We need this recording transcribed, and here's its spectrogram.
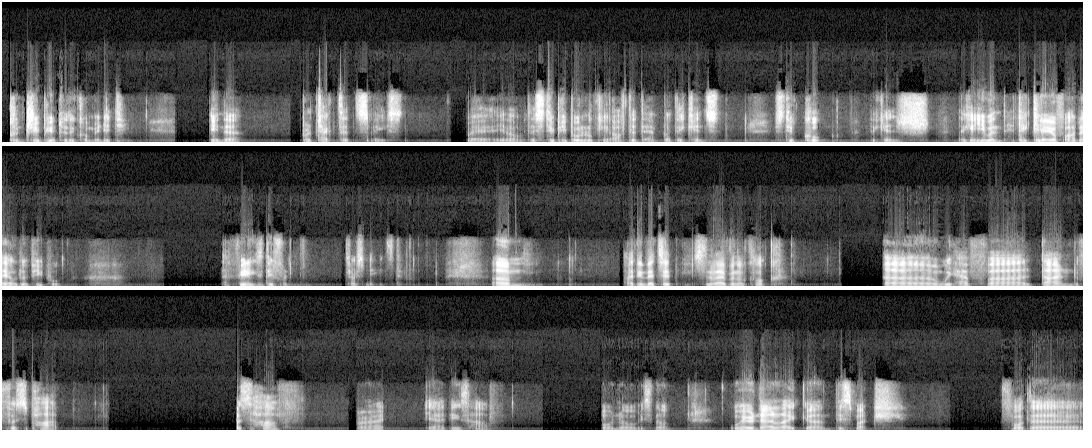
contribute to the community in a protected space where you know there's still people looking after them, but they can still cook. They can they can even take care of other elder people. The feeling's different. Trust me, it's different. Um, I think that's it. It's 11 o'clock. Uh, we have uh, done the first part. First half. right? Yeah, I think it's half. Oh no, it's not. We're done like uh, this much for the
